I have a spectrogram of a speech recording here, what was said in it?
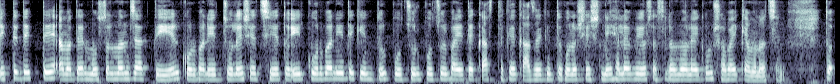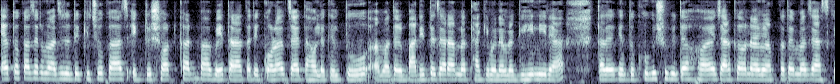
দেখতে দেখতে আমাদের মুসলমান জাতির কোরবানি চলে এসেছে। তো এই কোরবানিতে কিন্তু প্রচুর প্রচুর বাড়িতে কাজ থাকে। কাজের কিন্তু কোনো শেষ নেই। হ্যালো ভিউয়ার্স আসসালামু আলাইকুম। সবাই কেমন আছেন? তো এত কাজের মাঝে যদি কিছু কাজ একটু শর্টকাট ভাবে তাড়াতাড়ি করা যায়, তাহলে কিন্তু আমাদের বাড়িতে যারা আমরা থাকি মানে আমরা গৃহিণীরা, তাদের কিন্তু খুবই সুবিধা হয়। যার কারণে আমি আপনাদের মাঝে আজকে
